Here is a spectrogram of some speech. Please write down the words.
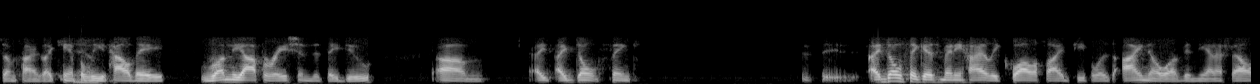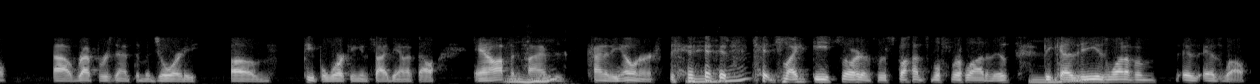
sometimes. I can't yeah. believe how they run the operation that they do. Um, I, I don't think I don't think as many highly qualified people as I know of in the NFL uh, represent the majority of people working inside the NFL, and oftentimes mm-hmm. it's kind of the owner mm-hmm. that might be sort of responsible for a lot of this mm-hmm. because he's one of them as, as, well.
